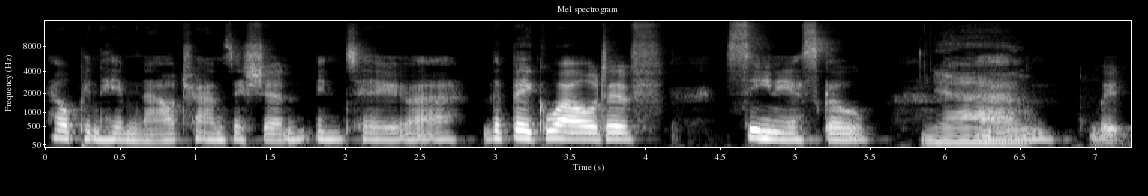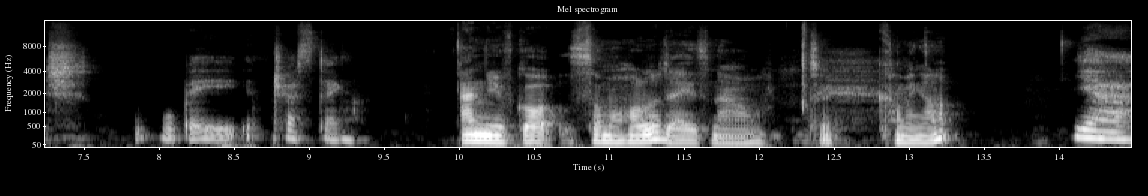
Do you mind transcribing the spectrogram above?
helping him now transition into uh, the big world of senior school, yeah. um, which will be interesting. and you've got summer holidays now to coming up. Yeah,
